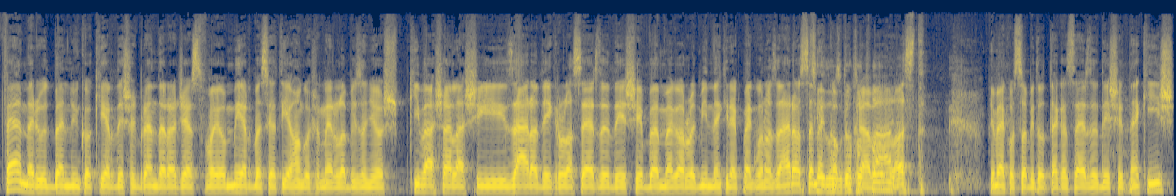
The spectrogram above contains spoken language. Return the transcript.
felmerült bennünk a kérdés, hogy Brenda Rodgers vajon miért beszélt ilyen hangosan erről a bizonyos kivásárlási záradékról a szerződésében, meg arról, hogy mindenkinek megvan az ára, aztán megkaptuk rá Célozgatott valami? Hogy meghosszabbították a szerződését neki is,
